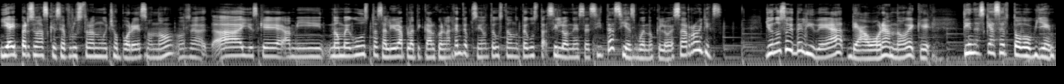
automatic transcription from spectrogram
Y hay personas que se frustran mucho por eso, ¿no? O sea, ay, es que a mí no me gusta salir a platicar con la gente, pues si no te gusta, no te gusta. Si lo necesitas, sí es bueno que lo desarrolles. Yo no soy de la idea de ahora, ¿no? De que tienes que hacer todo bien.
